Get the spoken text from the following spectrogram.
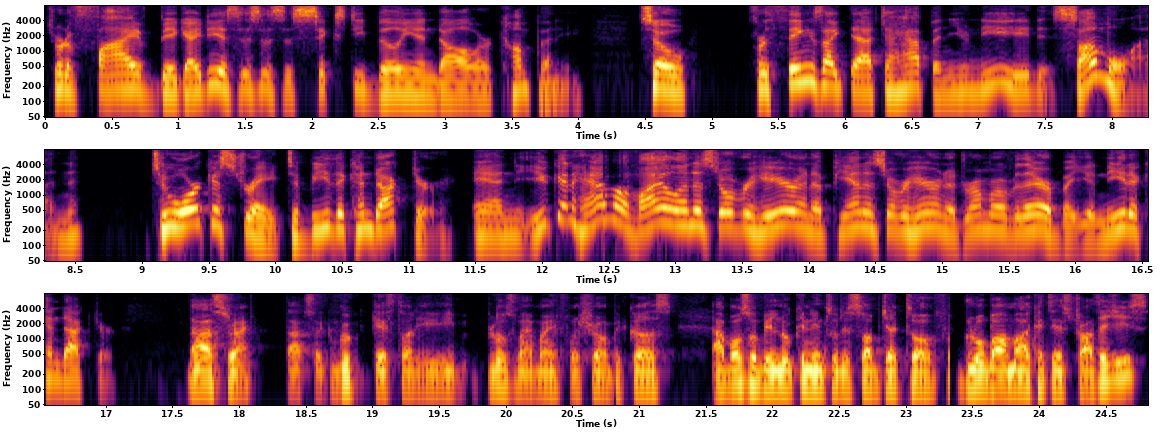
sort of five big ideas. This is a $60 billion company. So, for things like that to happen, you need someone to orchestrate, to be the conductor. And you can have a violinist over here and a pianist over here and a drummer over there, but you need a conductor. That's right. That's a good case study. It blows my mind for sure because I've also been looking into the subject of global marketing strategies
